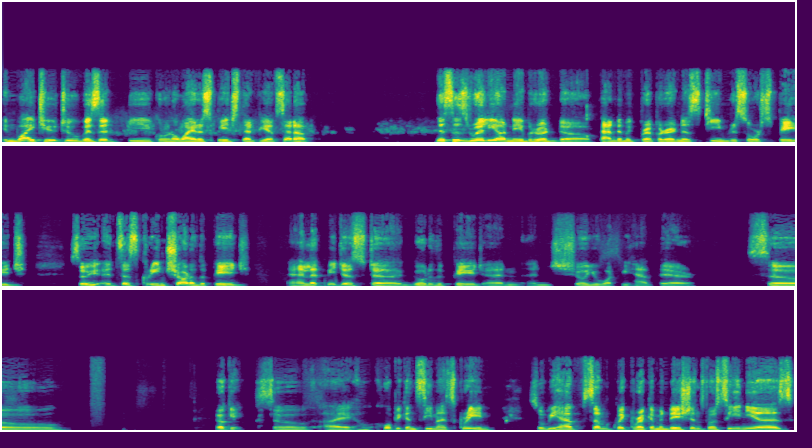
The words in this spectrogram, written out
invite you to visit the coronavirus page that we have set up. This is really our neighborhood uh, pandemic preparedness team resource page. So it's a screenshot of the page. And let me just uh, go to the page and, and show you what we have there. So, okay, so I hope you can see my screen. So we have some quick recommendations for seniors.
